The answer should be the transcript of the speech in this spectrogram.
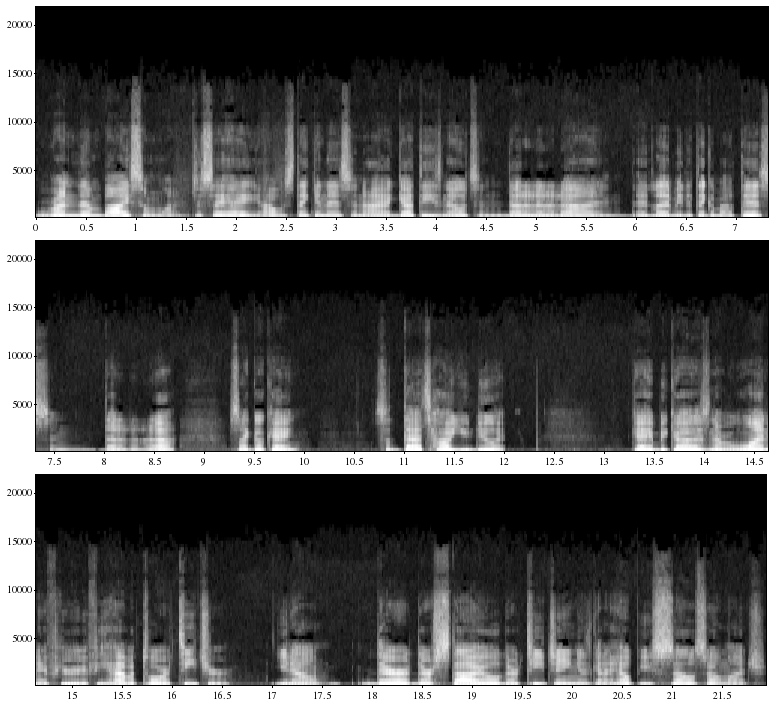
run them by someone. Just say, "Hey, I was thinking this, and I got these notes, and da da da da da, and it led me to think about this, and da da da da da." It's like, okay, so that's how you do it. Okay, because number one, if you're if you have a Torah teacher, you know their their style, their teaching is going to help you so so much.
